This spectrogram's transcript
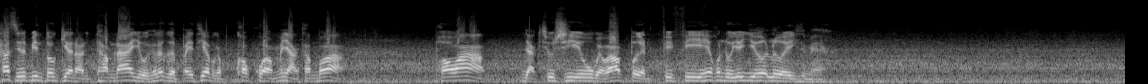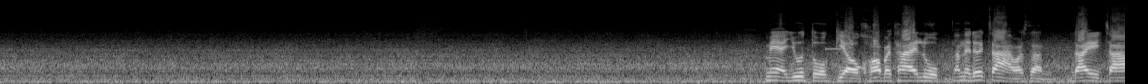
ถ้าศิลปินโตเกียวน่ะทำได้อยู่ถ้าเกิดไปเทียบกับครอบครัวไม่อยากทำเพราะว่า เพราะว่าอยากชิวๆแบบว่าเปิดฟรีๆให้คนดูเยอะๆเลยใช่ไหม แม่อยู่ตัวเกียวขอไปถ่ายรูปน้ำในเด้อจ้าวาสันได้จ้า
